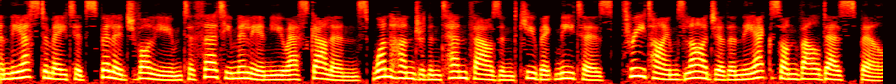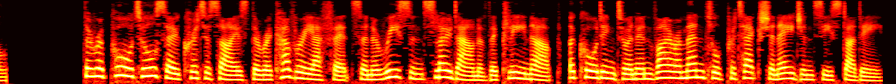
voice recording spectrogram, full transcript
and the estimated spillage volume to 30 million. US gallons 110,000 cubic meters, three times larger than the Exxon Valdez spill. The report also criticized the recovery efforts and a recent slowdown of the clean-up, according to an Environmental Protection Agency study.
